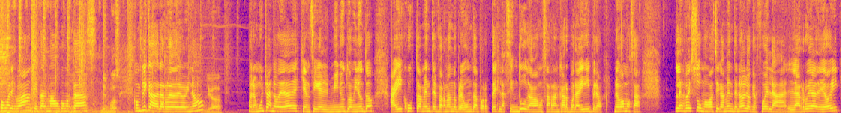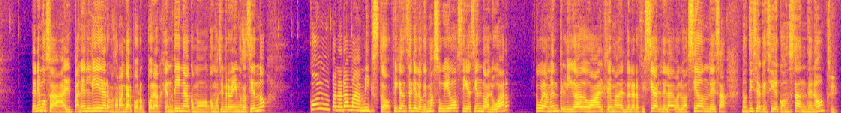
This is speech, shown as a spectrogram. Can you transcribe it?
¿cómo les va? ¿Qué tal, Mau? ¿Cómo estás? Bien, vos. Complicada la rueda de hoy, ¿no? Complicada. Bueno, muchas novedades, quien sigue el minuto a minuto. Ahí justamente Fernando pregunta por Tesla, sin duda, vamos a arrancar por ahí, pero no vamos a... Les resumo básicamente, ¿no? Lo que fue la, la rueda de hoy. Tenemos al panel líder, vamos a arrancar por, por Argentina, como, como siempre venimos haciendo, con un panorama mixto. Fíjense que lo que más subió sigue siendo al lugar, seguramente ligado al tema del dólar oficial, de la devaluación, de esa noticia que sigue constante, ¿no? Sí.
